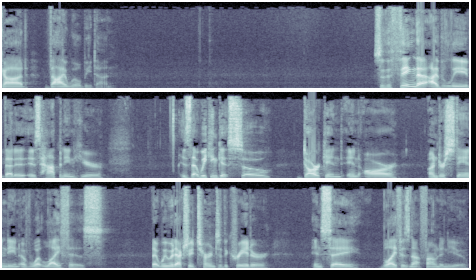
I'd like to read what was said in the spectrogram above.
God, thy will be done. So, the thing that I believe that is happening here is that we can get so darkened in our understanding of what life is that we would actually turn to the Creator and say, Life is not found in you.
